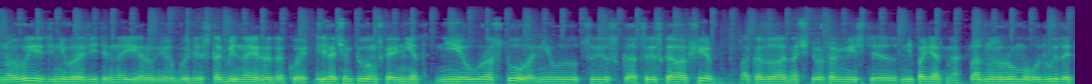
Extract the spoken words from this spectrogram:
на выезде невыразительные игры у них были. Стабильной игры такой. Лига чемпионская нет ни у Ростова, ни у ЦСКА. ЦСКА вообще оказалась на четвертом месте. Непонятно. Одну игру могут выдать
